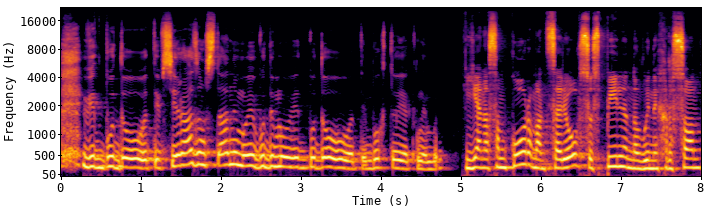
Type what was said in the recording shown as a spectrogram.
відбудовувати? Всі разом станемо і будемо відбудовувати, бо хто як не ми. Яна Самко, Роман Царьов, Суспільне новини Херсон.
